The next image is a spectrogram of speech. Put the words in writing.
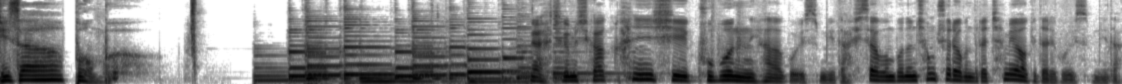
시사본부. 네, 지금 시각 1시 9분 향하고 있습니다. 시사본부는 청취자 여러분들의 참여 기다리고 있습니다.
